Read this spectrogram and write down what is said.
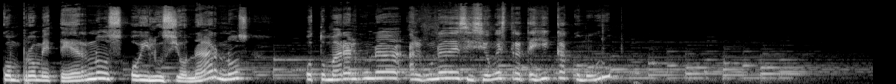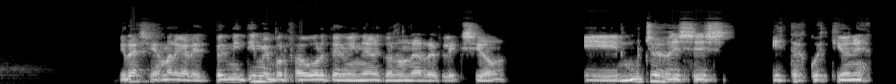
comprometernos o ilusionarnos o tomar alguna, alguna decisión estratégica como grupo. Gracias, Margaret. Permitime, por favor, terminar con una reflexión. Eh, muchas veces estas cuestiones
